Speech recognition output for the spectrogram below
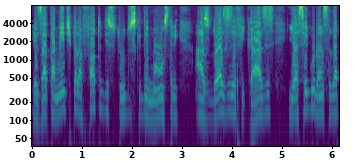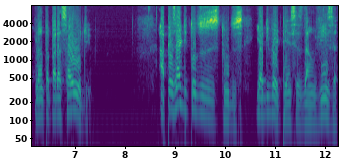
exatamente pela falta de estudos que demonstrem as doses eficazes e a segurança da planta para a saúde. Apesar de todos os estudos e advertências da Anvisa,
